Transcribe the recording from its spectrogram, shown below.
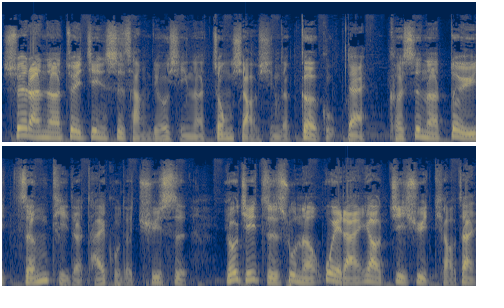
虽然呢最近市场流行了中小型的个股，对，可是呢对于整体的台股的趋势，尤其指数呢未来要继续挑战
